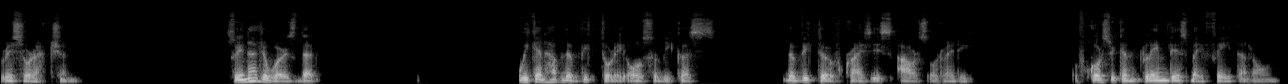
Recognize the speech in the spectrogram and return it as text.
resurrection. So, in other words, that we can have the victory also because the victory of Christ is ours already. Of course, we can claim this by faith alone.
